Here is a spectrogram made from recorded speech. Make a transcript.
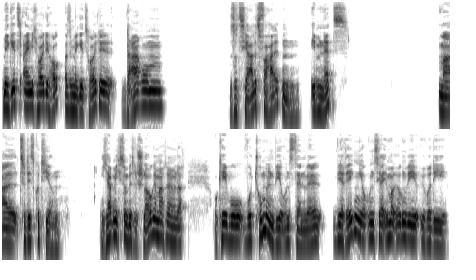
Mir geht's eigentlich heute haupt, also mir geht's heute darum, soziales Verhalten im Netz mal zu diskutieren. Ich habe mich so ein bisschen schlau gemacht und habe gedacht, okay, wo, wo tummeln wir uns denn? Weil wir regen ja uns ja immer irgendwie über die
